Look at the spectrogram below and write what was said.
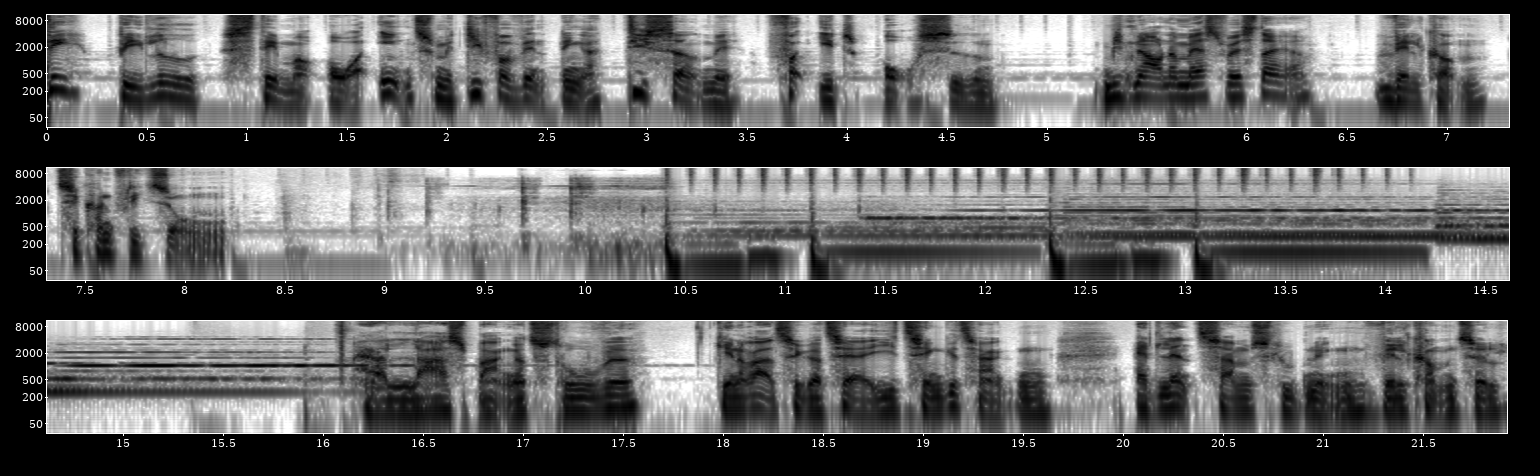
det billede stemmer overens med de forventninger, de sad med for et år siden. Mit navn er Mads Vestager. Velkommen til Konfliktzonen. Her Lars Bangert Struve, generalsekretær i Tænketanken Atlantsammenslutningen. Velkommen til.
